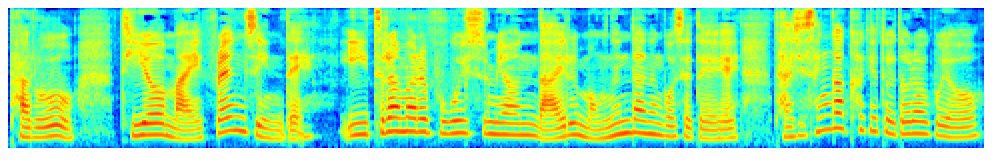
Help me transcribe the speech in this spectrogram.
바로, Dear My Friends인데, 이 드라마를 보고 있으면 나이를 먹는다는 것에 대해 다시 생각하게 되더라고요.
